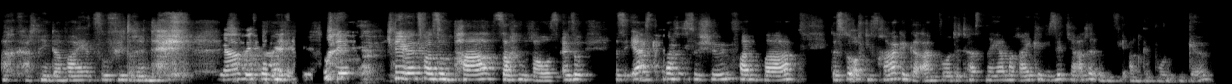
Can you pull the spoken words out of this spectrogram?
Ach, Kathrin, da war jetzt so viel drin. Ja, ich nehme jetzt mal so ein paar Sachen raus. Also das Erste, was ich so schön fand, war, dass du auf die Frage geantwortet hast, naja, Mareike, wir sind ja alle irgendwie angebunden, gell?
